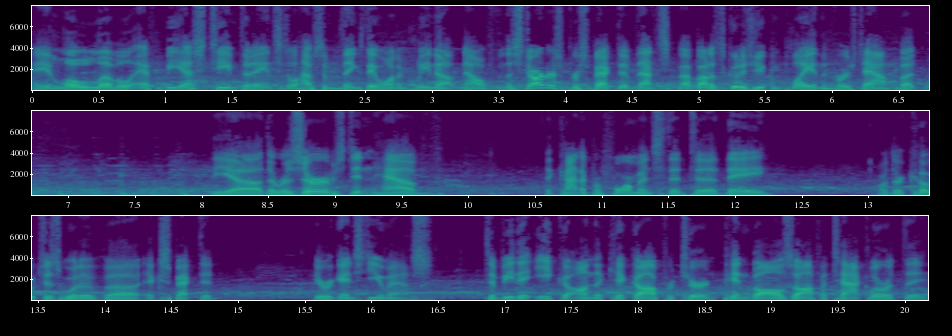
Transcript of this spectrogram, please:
a low level FBS team today and still have some things they want to clean up. Now, from the starter's perspective, that's about as good as you can play in the first half, but the, uh, the reserves didn't have the kind of performance that uh, they or their coaches would have uh, expected here against UMass. Tavita Ika on the kickoff return. Pinballs off a tackler at the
